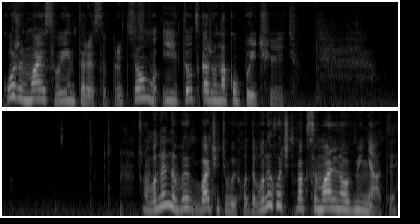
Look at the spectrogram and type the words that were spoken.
Кожен має свої інтереси при цьому, і тут, скажу, накопичують. Вони не бачать виходу. Вони хочуть максимально обміняти,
